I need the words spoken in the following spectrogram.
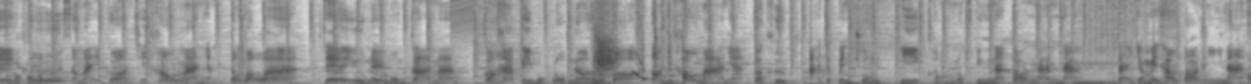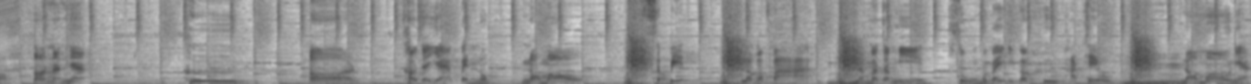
ยป็นนกธรรมคืดาอสมัยก่อนที่เข้ามาเนี่ยต้องบอกว่าเจ๊อยู่ในวงการมาก็ 5 ปีบวกลบเนอะแล้วก็ตอนที่เข้ามาเนี่ยก็คืออาจจะเป็นช่วงพีคของนกฟินนะตอนนั้นนะ อืมแต่ยังไม่เท่าตอนนี้นะ ครับ ตอนนั้นเนี่ยคือเออเขาจะแยกเป็นนก normal สปิดแล้วก็ฟ้าแล้วก็จะมีสูงขึ้นไปอีกก็คือพาเทล อืม normal เนี่ย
